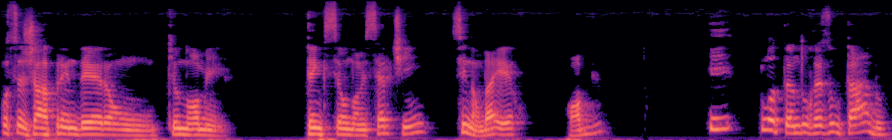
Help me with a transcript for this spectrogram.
Vocês já aprenderam que o nome tem que ser o nome certinho, se não dá erro, óbvio. E plotando o resultado,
